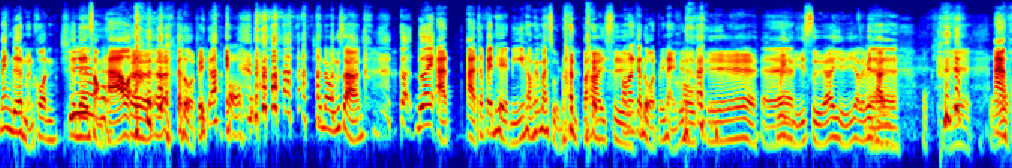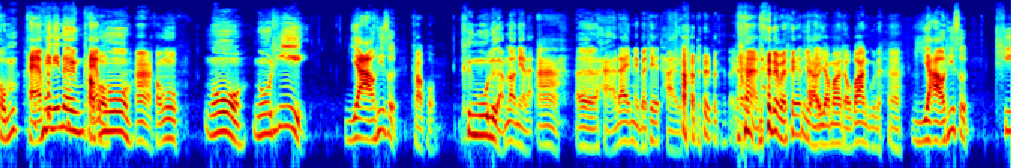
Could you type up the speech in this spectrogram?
แม่งเดินเหมือนคนเชี่คืยอเดินสองเท้าอะเออเออกระโดดไม่ได้โอ้เชี่ย น่าสงสาร ก็ด้วยอาจอาจจะเป็นเหตุนี้ทำให้มันสูญพันธุ์ไป I see เพราะมันกระโดดไปไหนไม่โอได้เคเออวิ่งหนีเสืออย่างนี้อะไรไม่ทันเออโอเค อะโโหผมแถมให้นิดนึงคแถรับมผมงู อ่าของงู งู งูที่ยาวที่สุด ครับผม คืองูเหลือมเราเนี่ยแหละ อ่า เออ หาได้ในประเทศไทย หาได้ประเทศไทยครับหาได้ในประเทศอไทย่ายอย่ามาแถวบ้านกูนะอ่ายาวที่สุดที่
